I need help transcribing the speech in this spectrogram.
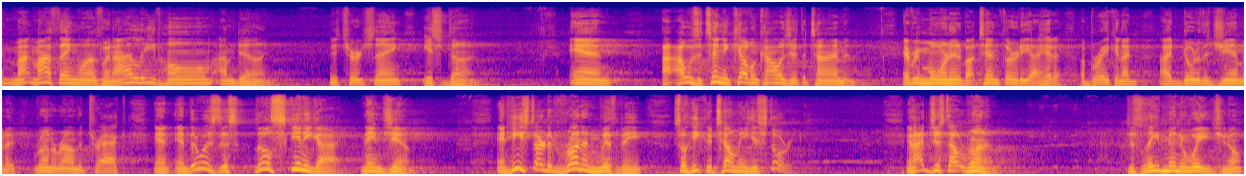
my, my thing was when I leave home, I'm done. The church thing, it's done. And I, was attending Calvin College at the time, and every morning about 10.30 i had a, a, break and I'd, I'd go to the gym and i'd run around the track. And, and there was this little skinny guy named jim. And he started running with me so he could tell me his story. And i'd just outrun him. Just lead him in the weeds you know.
